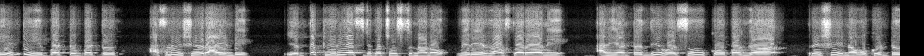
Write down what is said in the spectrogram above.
ఏంటి ఈ బట్టు బట్టు అసలు విషయం రాయండి. ఎంత క్యూరియాసిటీగా చూస్తున్నానో. మీరేం రాస్తారో అని అని అంటుంది వసు కోపంగా. రిషి నవ్వుకుంటూ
